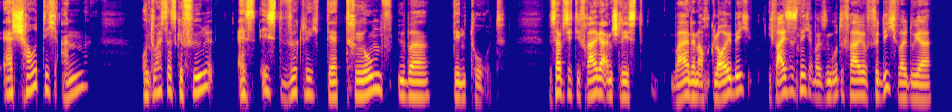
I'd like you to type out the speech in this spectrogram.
er schaut dich an und du hast das Gefühl, es ist wirklich der Triumph über den Tod. Weshalb sich die Frage anschließt, war er denn auch gläubig? Ich weiß es nicht, aber es ist eine gute Frage für dich, weil du ja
